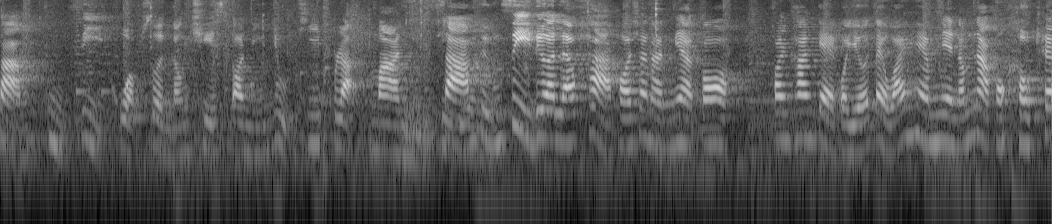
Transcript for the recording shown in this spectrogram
3ถึง4ขวบส่วนน้องชีสตอนนี้อยู่ที่ประมาณ3ถึง4เดือนแล้วค่ะ เพราะฉะนั้นเนี่ยก็ ค่อนข้างแก่กว่าเยอะ แต่ว่าแฮมเนี่ยน้ำหนักของเขาแค่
